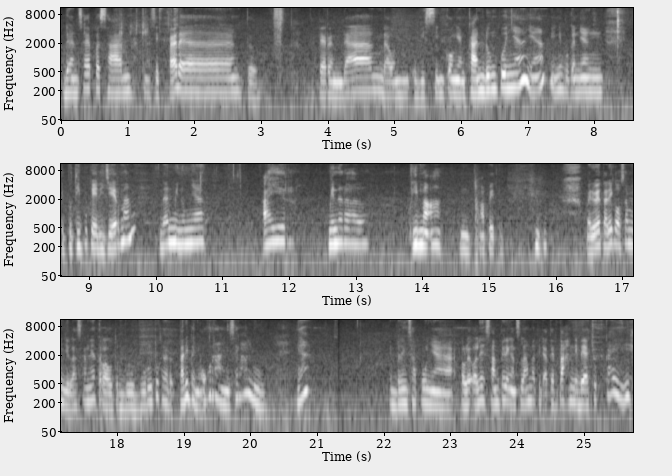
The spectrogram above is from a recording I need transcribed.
Dan saya pesan nasi padang, tuh pakai rendang, daun ubi singkong yang kandung punya ya. Ini bukan yang tipu-tipu kayak di Jerman. Dan minumnya air mineral Prima A. Hmm, apa itu? By the way tadi kalau saya menjelaskannya terlalu terburu-buru tuh tadi banyak orang saya malu ya. Yang penting saya punya oleh-oleh sampai dengan selamat tidak tertahan di bea cukai.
